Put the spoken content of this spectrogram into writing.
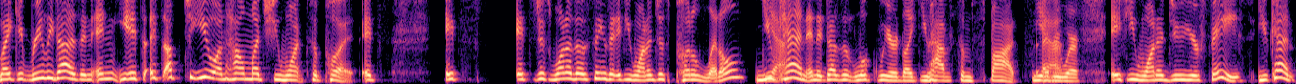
Like it really does. And and it's it's up to you on how much you want to put. It's it's it's just one of those things that if you want to just put a little, you Yes. can, and it doesn't look weird. Like you have some spots Yes. everywhere. If you want to do your face, you can.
